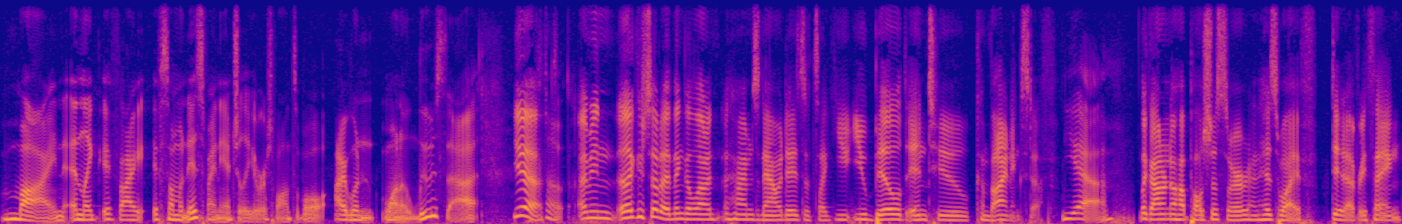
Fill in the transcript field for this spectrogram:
mine and like if I if someone is financially irresponsible, I wouldn't want to lose that. Yeah. So, I mean, like you said, I think a lot of times nowadays it's like you, you build into combining stuff. yeah. Like, I don't know how Paul Schisler and his wife did everything,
